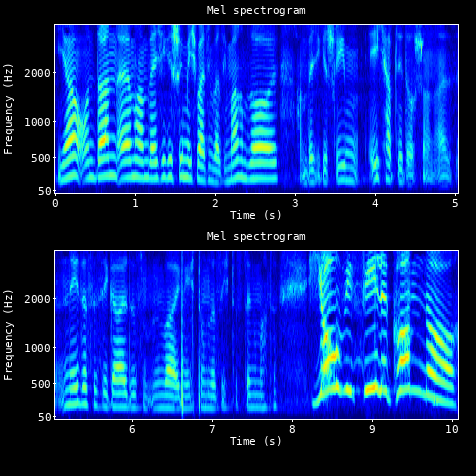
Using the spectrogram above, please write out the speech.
ja. Und dann ähm, haben welche geschrieben, ich weiß nicht, was ich machen soll. Haben welche geschrieben, ich hab dir doch schon. Also, nee, das ist egal, das war eigentlich dumm, dass ich das dann gemacht habe. Jo, wie viele kommen noch?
